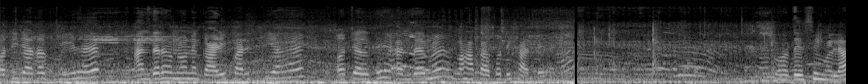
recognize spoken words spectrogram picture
बहुत ही ज़्यादा भीड़ है। अंदर हम लोगों ने गाड़ी पार्क किया है और चलते हैं अंदर में, वहाँ का आपको दिखाते हैं। स्वदेशी मेला।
